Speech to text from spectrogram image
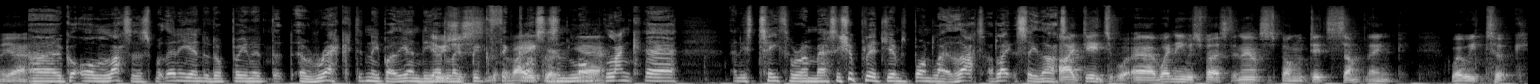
Yeah. uh, who got all the lasses, but then he ended up being a, a wreck, didn't he? By the end, he, He had like big thick glasses and long, yeah. lank hair, and his teeth were a mess. He should play James Bond like that. I'd like to see that. I did, uh, when he was first announced as Bond, did something where we took,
